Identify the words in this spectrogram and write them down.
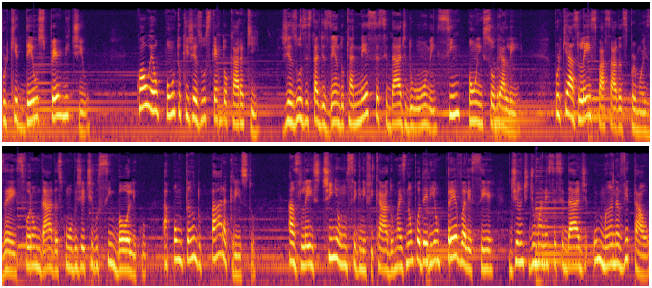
porque Deus permitiu. Qual é o ponto que Jesus quer tocar aqui? Jesus está dizendo que a necessidade do homem se impõe sobre a lei, porque as leis passadas por Moisés foram dadas com objetivo simbólico, apontando para Cristo. As leis tinham um significado, mas não poderiam prevalecer diante de uma necessidade humana vital.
